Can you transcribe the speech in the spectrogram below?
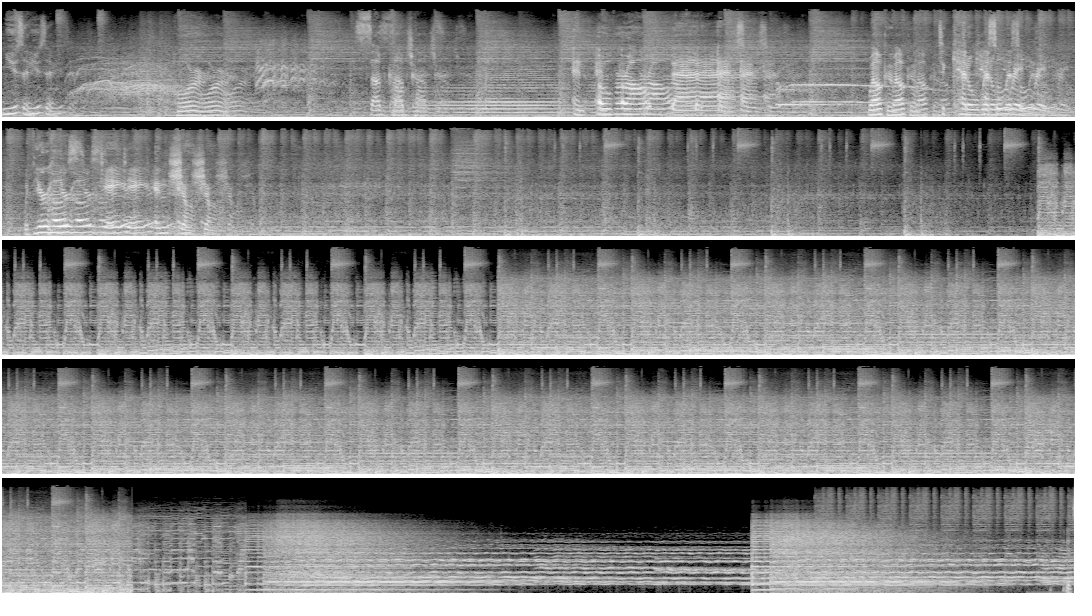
Music. Music. Horror. Horror. Subculture. And, overall, overall bad Welcome, welcome, welcome to Kettle, Kettle Whistle, Whistle Radio. Radio. With your hosts, your hosts Dave, Dave, and Sean. And Sean. Música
